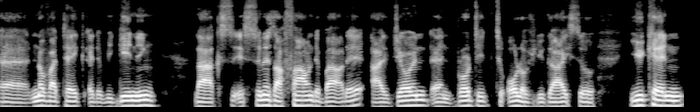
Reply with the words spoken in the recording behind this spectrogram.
uh, Novatech at the beginning. Like as soon as I found about it, I joined and brought it to all of you guys. So you can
